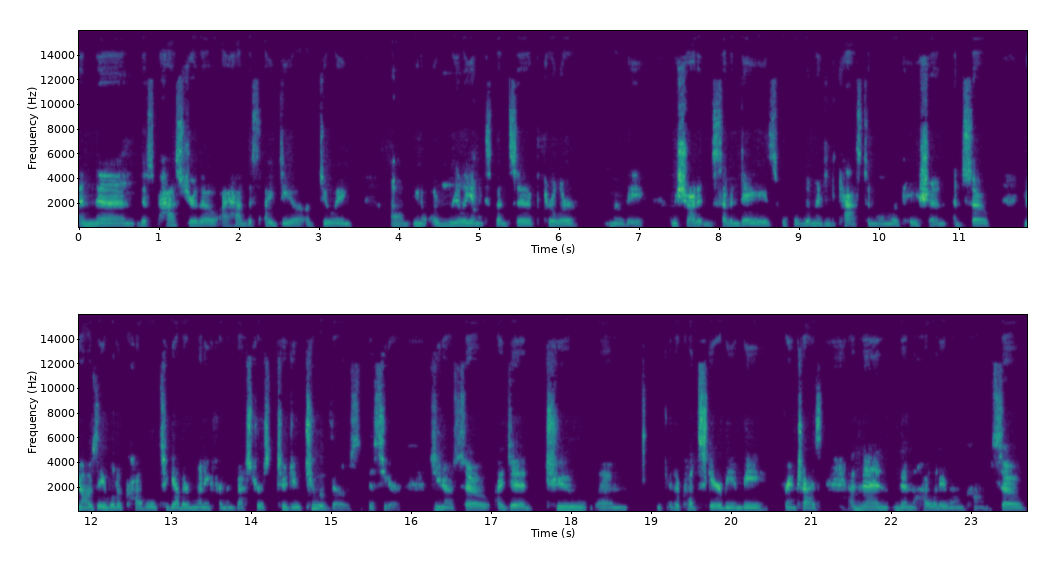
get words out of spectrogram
And then this past year, though, I had this idea of doing, um, you know, a really inexpensive thriller movie. We shot it in seven days with a limited cast in one location. And so, you know, I was able to cobble together money from investors to do two of those this year you know, so I did two, um, they're called Scare B&B franchise, and then then the holiday rom com. So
